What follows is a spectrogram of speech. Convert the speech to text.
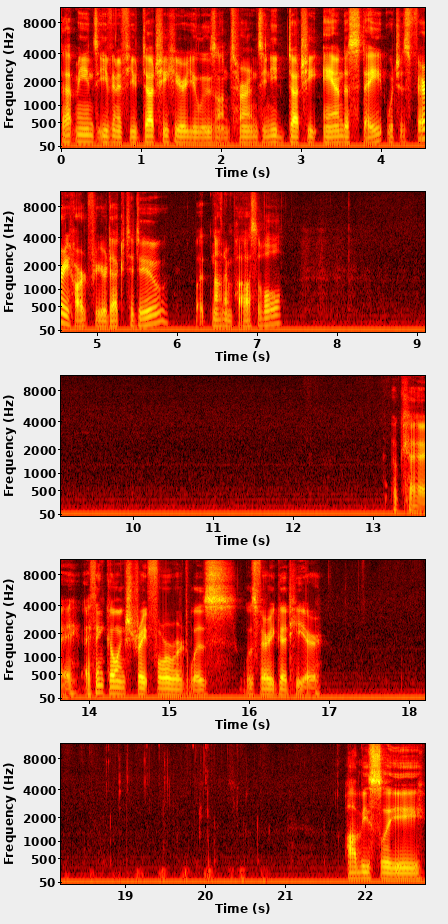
That means even if you duchy here, you lose on turns. You need duchy and estate, which is very hard for your deck to do, but not impossible. Okay, I think going straight forward was was very good here. Obviously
